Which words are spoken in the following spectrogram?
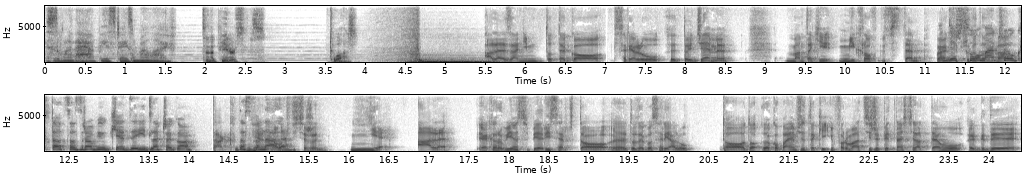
This is one of the happiest days of my life. To the Petersons. To us. Ale zanim do tego serialu dojdziemy, mam taki mikro wstęp. Będziesz tłumaczył, kto co zrobił, kiedy i dlaczego. Tak. Doskonale. Nie, no, oczywiście, że nie, ale jak robiłem sobie research do, do tego serialu, to do, dokopałem się do takiej informacji, że 15 lat temu, gdy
